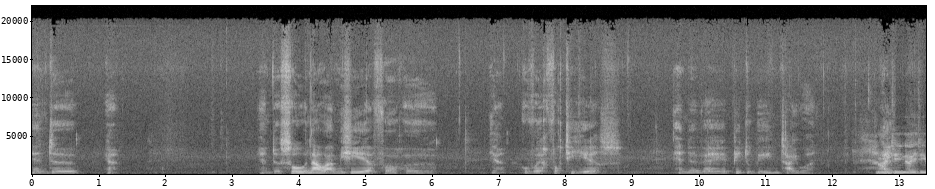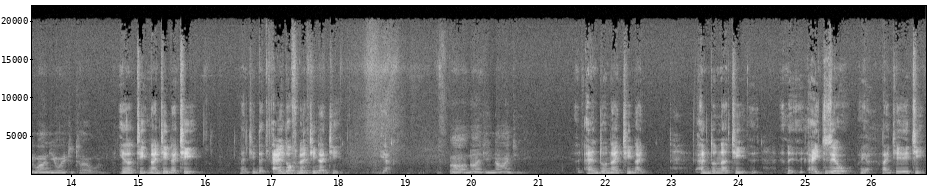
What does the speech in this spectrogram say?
and. Uh, and uh, so now I'm here for uh, yeah over 40 years, and uh, very happy to be in Taiwan. 1981, I, you went to Taiwan. In 1990, 1990, end of 1990, yeah. Oh, 1990. End of 1990, end of 1980, yeah, 1980.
